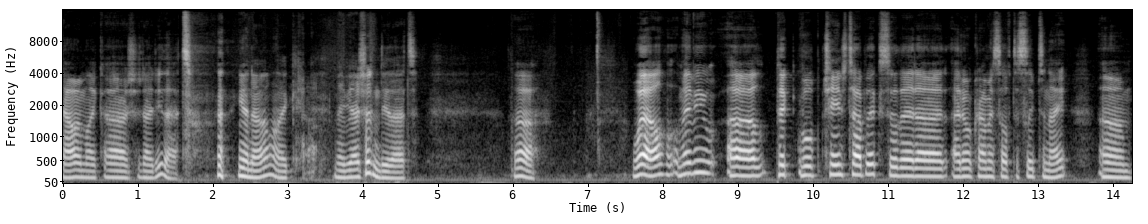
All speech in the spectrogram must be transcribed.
Now I'm like, uh, should I do that? you know, like maybe I shouldn't do that. Uh, well, maybe uh, pick. We'll change topics so that uh, I don't cry myself to sleep tonight, um,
